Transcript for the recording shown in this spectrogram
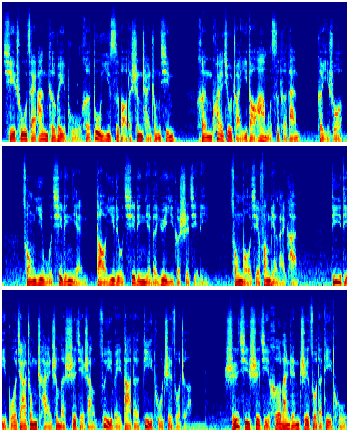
起初在安特卫普和杜伊斯堡的生产中心，很快就转移到阿姆斯特丹。可以说，从1570年到1670年的约一个世纪里，从某些方面来看，低地国家中产生了世界上最伟大的地图制作者。17世纪荷兰人制作的地图，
